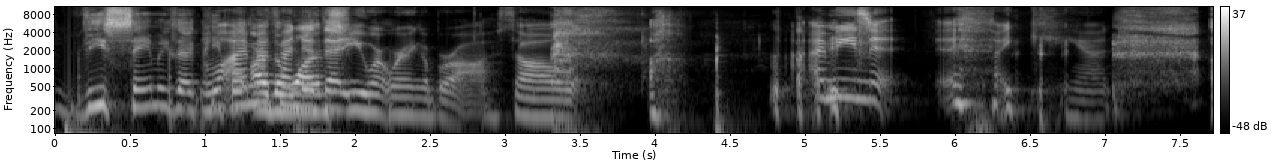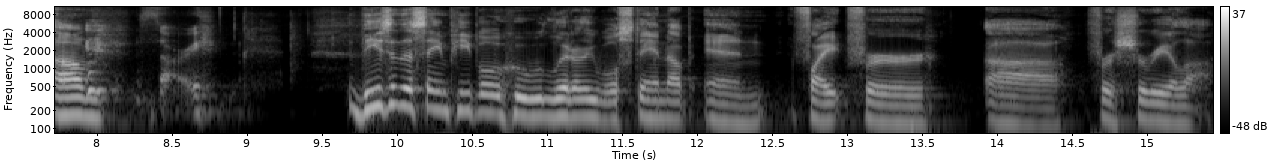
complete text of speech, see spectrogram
These same exact people Well, I'm are the offended ones that you weren't wearing a bra. So, I mean, I can't. Um, Sorry. these are the same people who literally will stand up and fight for uh, for Sharia law.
